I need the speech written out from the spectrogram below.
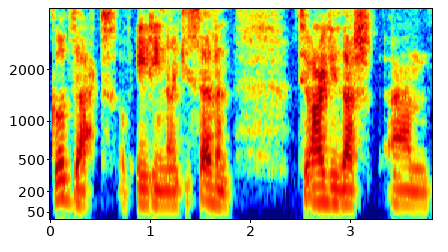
Goods Act of 1897 to argue that um,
